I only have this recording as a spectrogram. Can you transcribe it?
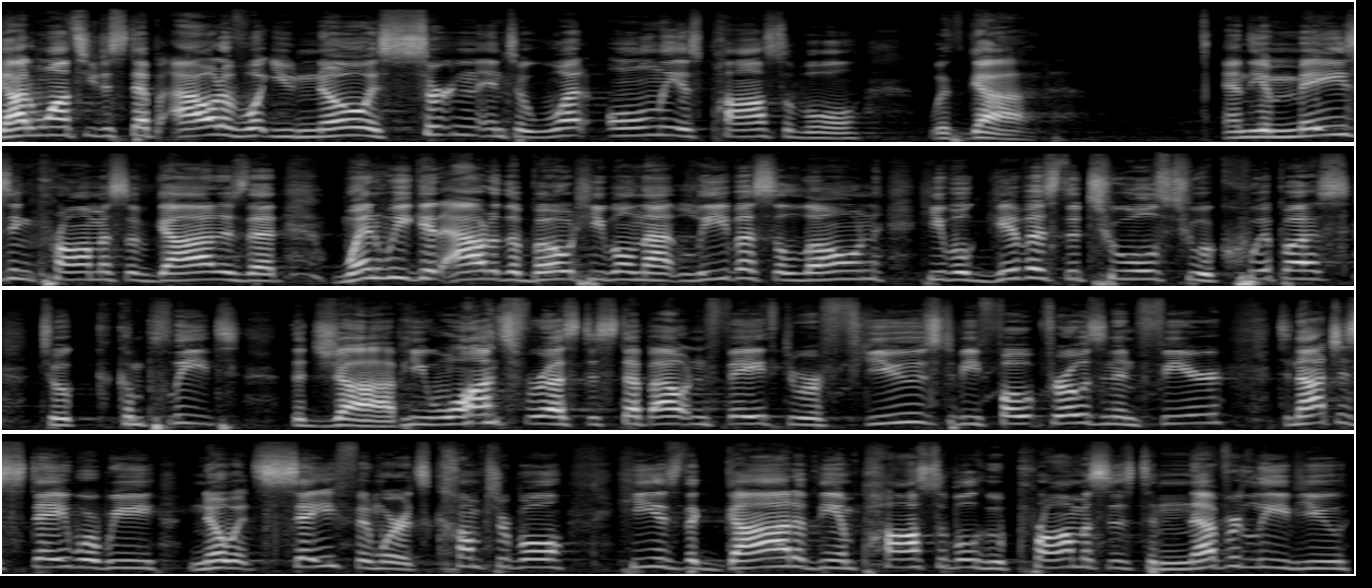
God wants you to step out of what you know is certain into what only is possible with God. And the amazing promise of God is that when we get out of the boat, He will not leave us alone. He will give us the tools to equip us to complete the job. He wants for us to step out in faith, to refuse to be fo- frozen in fear, to not just stay where we know it's safe and where it's comfortable. He is the God of the impossible who promises to never leave you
